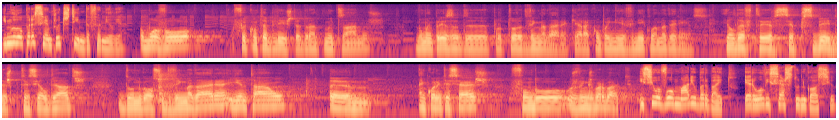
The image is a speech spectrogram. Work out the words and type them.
e mudou para sempre o destino da família. O meu avô foi contabilista durante muitos anos numa empresa de produtora de vinho Madeira, que era a Companhia Vinícola Madeirense. Ele deve ter se apercebido das potencialidades do negócio de vinho Madeira e então, um, em 46, fundou os vinhos Barbeito. E se o avô Mário Barbeito era o alicerce do negócio,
